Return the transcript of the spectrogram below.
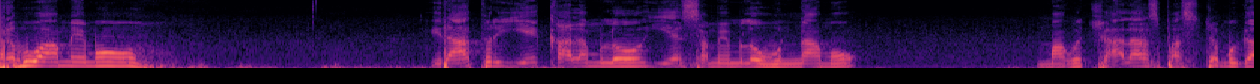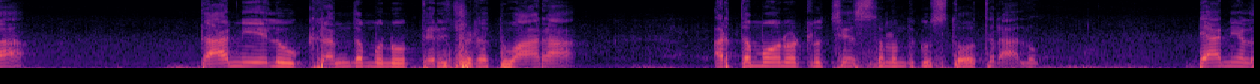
ప్రభువా మేము ఈ రాత్రి ఏ కాలంలో ఏ సమయంలో ఉన్నామో మాకు చాలా స్పష్టముగా దానియలు గ్రంథమును తెరచుట ద్వారా అర్థమవునట్లు చేస్తున్నందుకు స్తోత్రాలు. డానియల్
